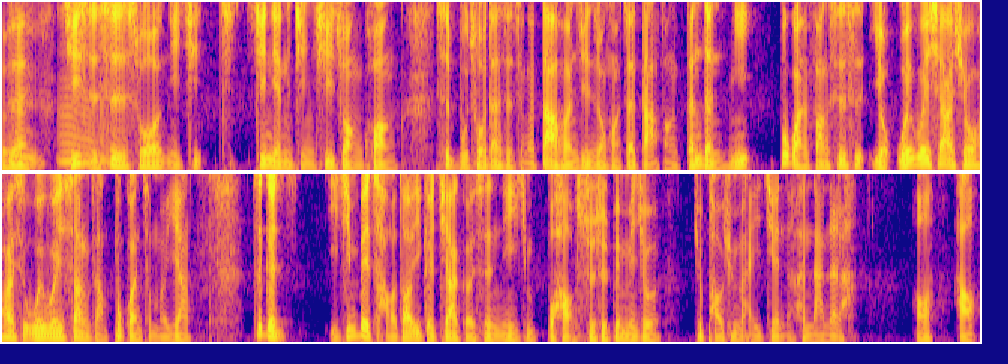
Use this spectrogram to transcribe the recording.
对不对？嗯即使是说你今今今年的景气状况是不错，但是整个大环境状况在打房等等，你不管房市是有微微下修还是微微上涨，不管怎么样，这个已经被炒到一个价格，是你已经不好随随便便就就跑去买一间了，很难的啦。哦，好，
